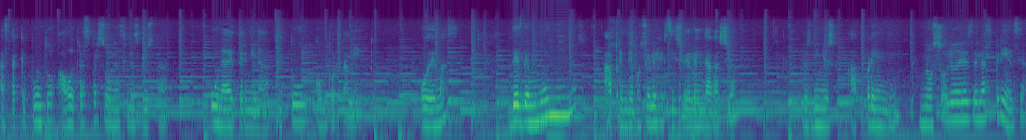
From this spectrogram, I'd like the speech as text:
hasta qué punto a otras personas les gusta una determinada actitud, comportamiento o demás. Desde muy niños aprendemos el ejercicio de la indagación. Los niños aprenden no solo desde la experiencia,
